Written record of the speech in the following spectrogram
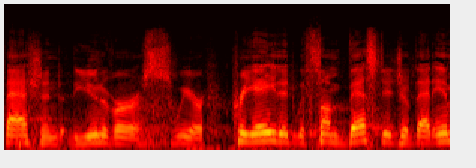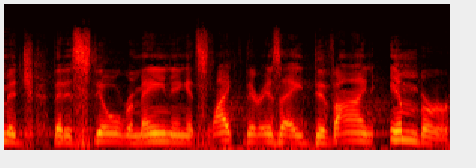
fashioned the universe. We are created with some vestige of that image that is still remaining. It's like there is a divine ember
